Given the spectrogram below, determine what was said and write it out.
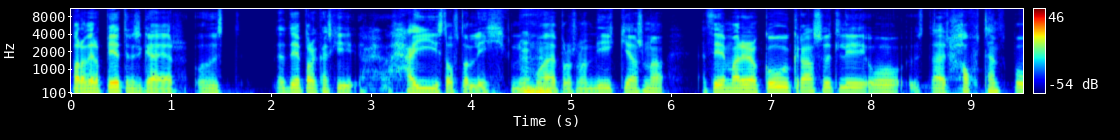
bara að vera betur en þessi gæjar og þú veist, þetta er bara kannski hægist ofta á leiknum Mhm. og það er bara svona mikið af svona en þegar maður er á góðu grasvelli og veist, það er hátt tempo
